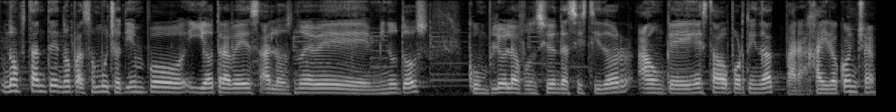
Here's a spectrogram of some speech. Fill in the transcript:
No obstante, no pasó mucho tiempo y otra vez a los 9 minutos cumplió la función de asistidor, aunque en esta oportunidad para Jairo Concha,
